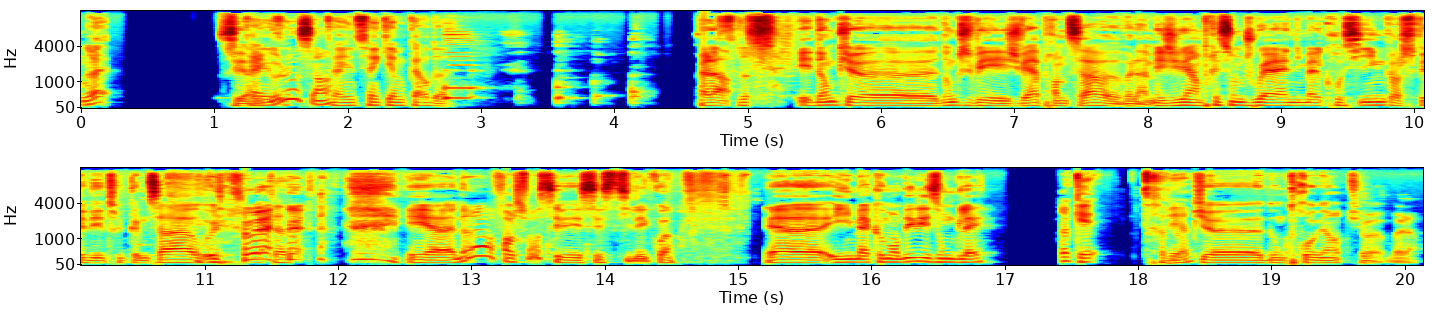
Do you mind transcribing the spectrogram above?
ouais. C'est rigolo, ça. Hein t'as une cinquième quart d'heure. Voilà. Et donc, euh, donc je vais, je vais apprendre ça, euh, voilà. Mais j'ai l'impression de jouer à Animal Crossing quand je fais des trucs comme ça. et euh, non, franchement, c'est, c'est stylé, quoi. et il m'a commandé les onglets. Ok, très bien. Donc, donc trop bien, tu vois, voilà.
